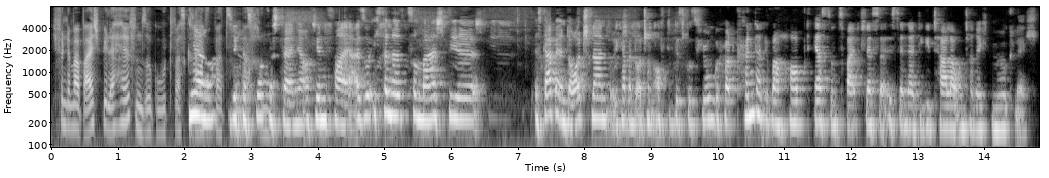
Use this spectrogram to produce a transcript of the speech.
Ich finde immer Beispiele helfen so gut, was greifbar ja, zu sich das vorzustellen, ja, auf jeden Fall. Also ich finde zum Beispiel, es gab ja in Deutschland, ich habe in Deutschland oft die Diskussion gehört, können denn überhaupt Erst- und Zweitklässler, ist denn der digitaler Unterricht möglich?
